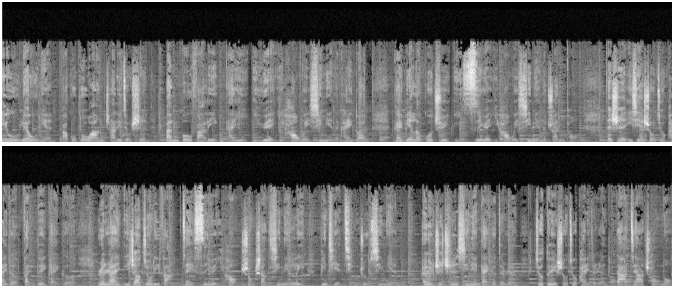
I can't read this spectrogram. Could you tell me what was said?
一五六五年，法国国王查理九世颁布法令，改以一月一号为新年的开端，改变了过去以四月一号为新年的传统。但是，一些守旧派的反对改革，仍然依照旧历法，在四月一号送上新年礼，并且庆祝新年。而支持新年改革的人，就对守旧派的人大加嘲弄，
